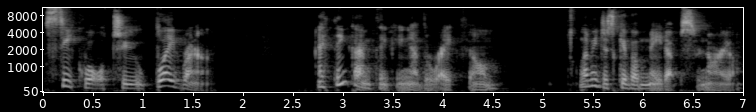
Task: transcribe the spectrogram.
sequel to Blade Runner. I think I'm thinking of the right film. Let me just give a made up scenario.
